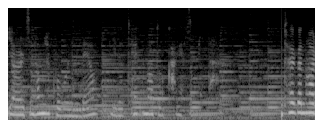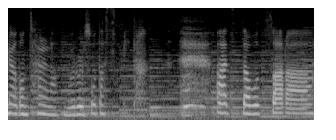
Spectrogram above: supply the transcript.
10시 39분인데요. 이제 퇴근하도록 하겠습니다. 퇴근하려던 찰나 물을 쏟았습니다. 아 진짜 못 살아.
